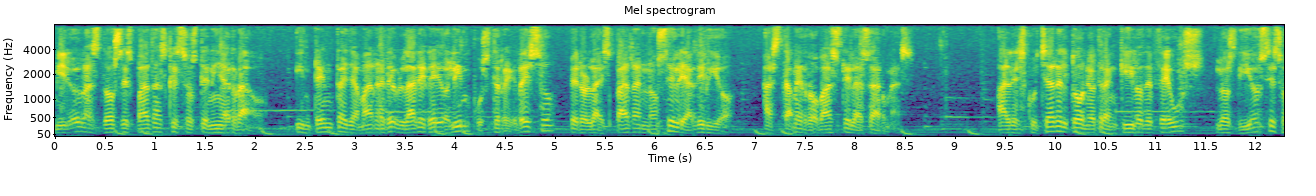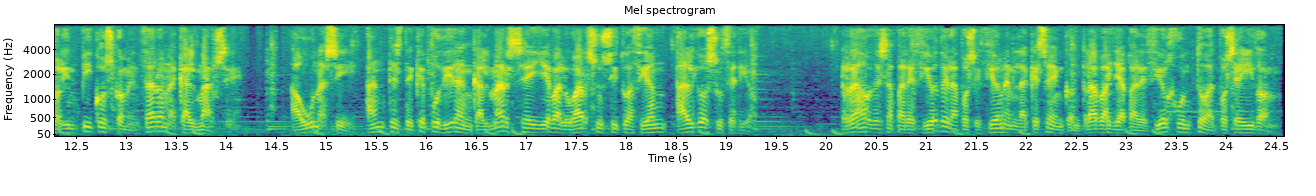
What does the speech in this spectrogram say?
Miró las dos espadas que sostenía Rao. Intenta llamar a Deblar de Olympus de regreso, pero la espada no se le adhirió. Hasta me robaste las armas. Al escuchar el tono tranquilo de Zeus, los dioses olímpicos comenzaron a calmarse. Aún así, antes de que pudieran calmarse y evaluar su situación, algo sucedió. Rao desapareció de la posición en la que se encontraba y apareció junto a Poseidón.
